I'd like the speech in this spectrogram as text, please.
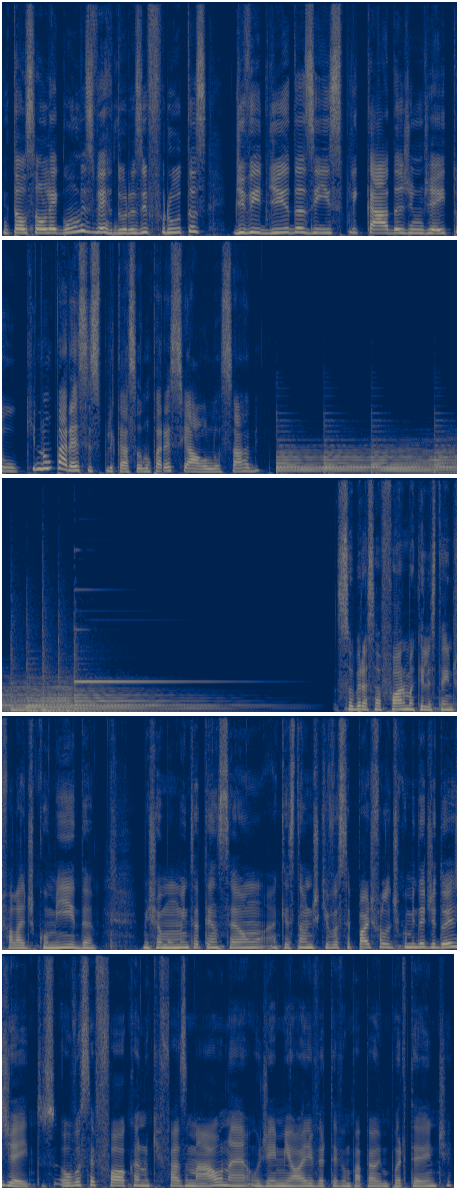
Então, são legumes, verduras e frutas divididas e explicadas de um jeito que não parece explicação, não parece aula, sabe? Sobre essa forma que eles têm de falar de comida, me chamou muita atenção a questão de que você pode falar de comida de dois jeitos. Ou você foca no que faz mal, né? O Jamie Oliver teve um papel importante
